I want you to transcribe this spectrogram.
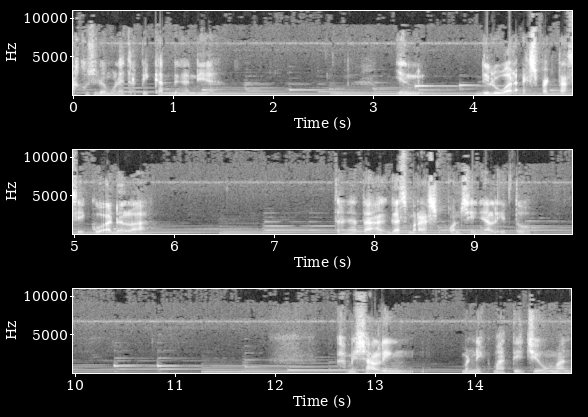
aku sudah mulai terpikat dengan dia. Yang di luar ekspektasiku adalah ternyata Agas merespon sinyal itu. Kami saling menikmati ciuman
